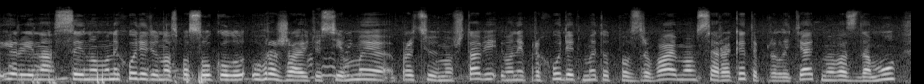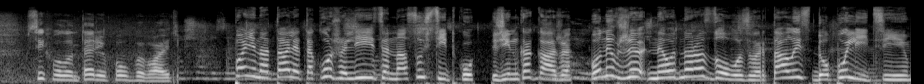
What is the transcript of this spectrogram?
Ірина з сином, вони ходять у нас по соколу, угрожають усім. Ми працюємо в штабі, і вони приходять, ми тут повзриваємо все, ракети прилетять, ми вас дамо, всіх волонтерів повбивають. Пані Наталя також жаліється на сусідку. Жінка каже, вони вже неодноразово звертались до поліції.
